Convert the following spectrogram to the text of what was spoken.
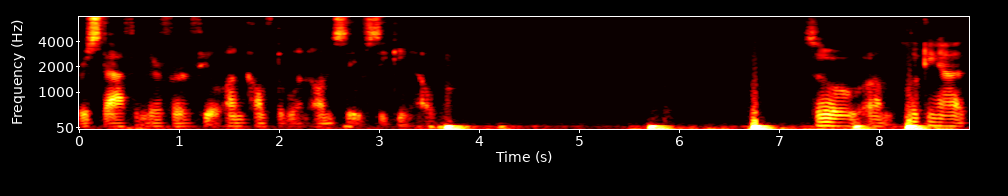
or staff, and therefore feel uncomfortable and unsafe seeking help. So, um, looking at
